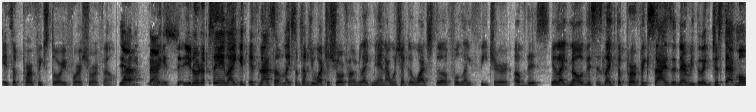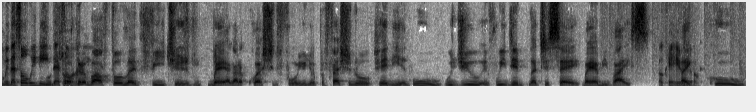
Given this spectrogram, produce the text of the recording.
It's a perfect story for a short film. Yeah, Like, like thanks. you know what I'm saying? Like it, it's not something like sometimes you watch a short film and be like, man, I wish I could watch the full length feature of this. You're like, no, this is like the perfect size and everything. Like just that moment. That's all we need. We're That's all we talking about full length features. Ray, I got a question for you. Your professional opinion. Who would you, if we did, let's just say Miami Vice, Okay, here like we go. who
